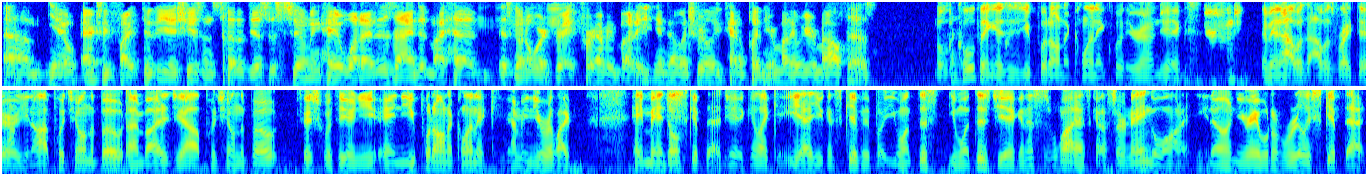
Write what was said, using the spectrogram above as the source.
Um, you know, actually fight through the issues instead of just assuming, hey, what I designed in my head is going to work great for everybody. You know, it's really kind of putting your money where your mouth is. Well, the cool thing is, is you put on a clinic with your own jigs. I mean, I was I was right there. You know, I put you on the boat. I invited you out, put you on the boat, fished with you, and you and you put on a clinic. I mean, you were like, "Hey, man, don't skip that jig." You're like, "Yeah, you can skip it, but you want this you want this jig, and this is why it's got a certain angle on it." You know, and you're able to really skip that.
